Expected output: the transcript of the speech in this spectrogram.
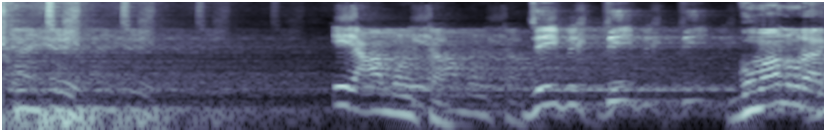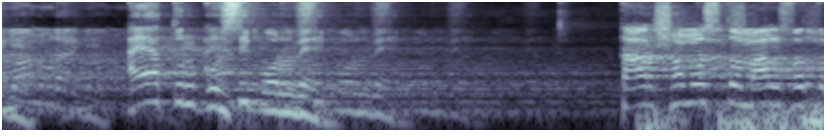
শুনছে, এই আমলটা যেই ব্যক্তি ঘুমানোর আগে আয়াতুল কুরসি পড়বে, তার সমস্ত মালপত্র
